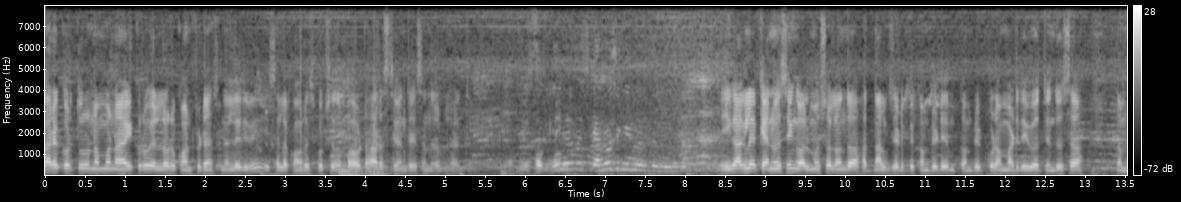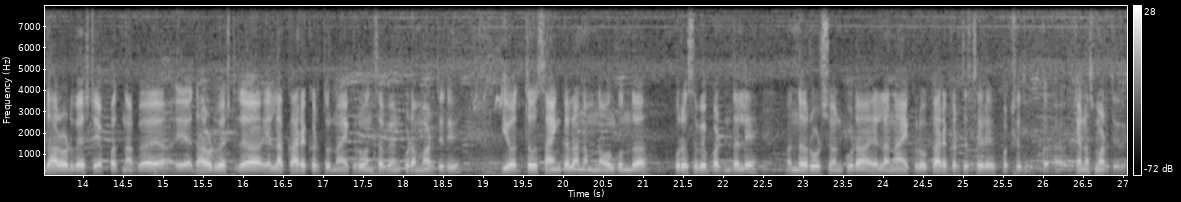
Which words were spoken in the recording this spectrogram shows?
ಕಾರ್ಯಕರ್ತರು ನಮ್ಮ ನಾಯಕರು ಎಲ್ಲರೂ ಕಾನ್ಫಿಡೆನ್ಸ್ನಲ್ಲಿದ್ದೀವಿ ಈ ಸಲ ಕಾಂಗ್ರೆಸ್ ಪಕ್ಷದ ಬಾವುಟ ಹಾರಿಸ್ತೀವಿ ಅಂತ ಈ ಸಂದರ್ಭದಲ್ಲಿ ನಿಮ್ಗೆ ಈಗಾಗಲೇ ಕ್ಯಾನ್ವಸಿಂಗ್ ಆಲ್ಮೋಸ್ಟ್ ಆಲ್ ಒಂದು ಹದಿನಾಲ್ಕು ಜಡ್ ಪಿ ಕಂಪ್ಲೀಟ್ ಕಂಪ್ಲೀಟ್ ಕೂಡ ಮಾಡಿದ್ದೀವಿ. ಇವತ್ತಿನ ದಿವಸ ನಮ್ಮ ಧಾರವಾಡ ವೆಸ್ಟ್ ಎಪ್ಪತ್ನಾಲ್ಕು ಧಾರವಾಡ ವೆಸ್ಟ್ದ ಎಲ್ಲ ಕಾರ್ಯಕರ್ತರು ನಾಯಕರು ಒಂದು ಸಭೆಯನ್ನು ಕೂಡ ಮಾಡ್ತಿದ್ದೀವಿ. ಇವತ್ತು ಸಾಯಂಕಾಲ ನಮ್ಮ ನವಲ್ಗುಂದ ಪುರಸಭೆ ಪಟ್ಟಣದಲ್ಲಿ ಒಂದು ರೋಡ್ ಶೋನ್ ಕೂಡ ಎಲ್ಲ ನಾಯಕರು ಕಾರ್ಯಕರ್ತರು ಸೇರಿ ಪಕ್ಷದ ಕ್ಯಾನ್ವಸ್ ಮಾಡ್ತಿದ್ವಿ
